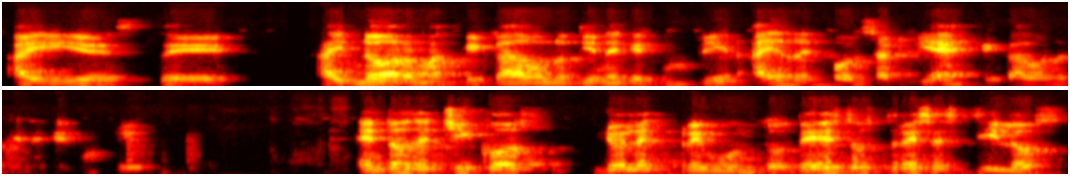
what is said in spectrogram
hay, este, hay normas que cada uno tiene que cumplir, hay responsabilidades que cada uno tiene que cumplir. Entonces, chicos, yo les pregunto, de estos tres estilos,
